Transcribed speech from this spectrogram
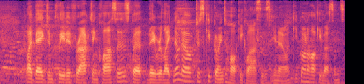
I begged and pleaded for acting classes, but they were like, "No, no, just keep going to hockey classes. You know, and keep going to hockey lessons."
